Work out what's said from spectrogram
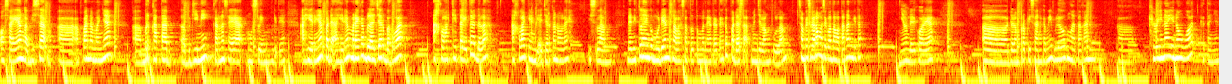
Oh saya nggak bisa uh, apa namanya uh, berkata uh, begini karena saya Muslim gitu ya. Akhirnya pada akhirnya mereka belajar bahwa akhlak kita itu adalah akhlak yang diajarkan oleh Islam. Dan itulah yang kemudian salah satu temennya Teteh itu pada saat menjelang pulang sampai sekarang masih kontak-kontakan kita. Yang dari Korea uh, dalam perpisahan kami beliau mengatakan uh, Karina you know what katanya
